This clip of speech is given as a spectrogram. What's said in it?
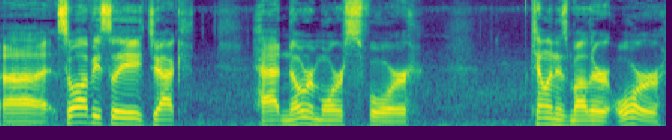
Uh, so obviously, Jack had no remorse for killing his mother or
